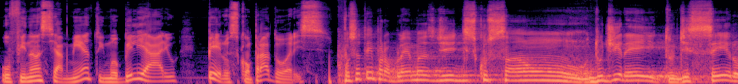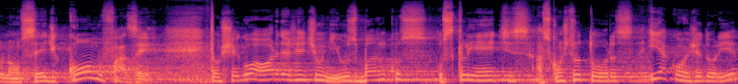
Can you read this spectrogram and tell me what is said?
o financiamento imobiliário pelos compradores. Você tem problemas de discussão do direito, de ser ou não ser, de como fazer. Então chegou a hora de a gente unir os bancos, os clientes, as construtoras e a corregedoria,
